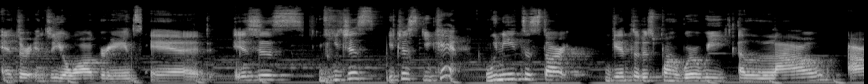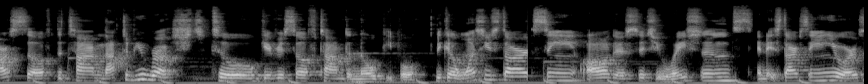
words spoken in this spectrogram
enter into your Walgreens and it's just you just you just you can't. We need to start get to this point where we allow ourselves the time not to be rushed to give yourself time to know people. Because once you start seeing all their situations and they start seeing yours,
